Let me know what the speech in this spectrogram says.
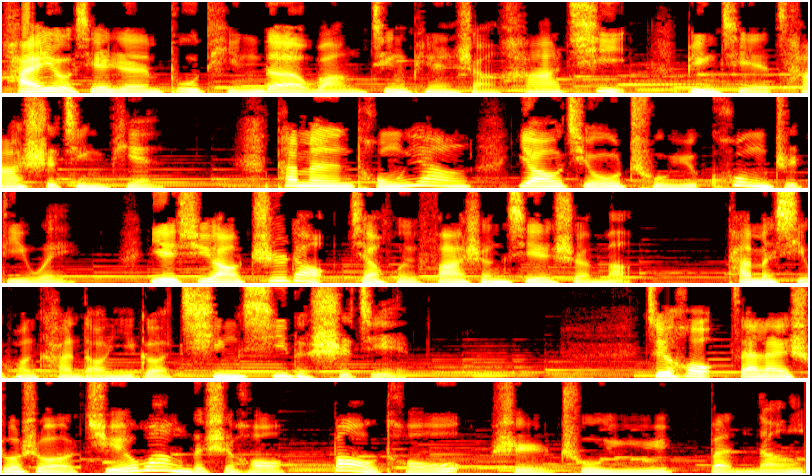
还有些人不停地往镜片上哈气，并且擦拭镜片，他们同样要求处于控制地位，也需要知道将会发生些什么。他们喜欢看到一个清晰的世界。最后再来说说绝望的时候抱头是出于本能。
